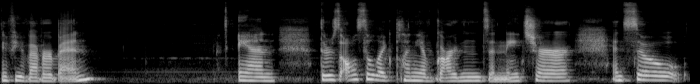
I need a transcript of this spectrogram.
if you've ever been. And there's also like plenty of gardens and nature. And so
